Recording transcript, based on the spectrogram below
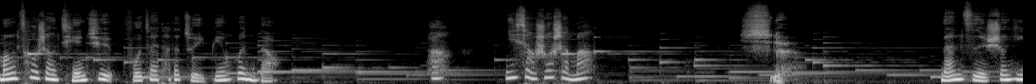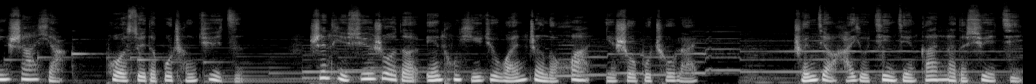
忙凑上前去伏在他的嘴边问道：“啊，你想说什么？”谢。男子声音沙哑，破碎的不成句子，身体虚弱的连同一句完整的话也说不出来，唇角还有渐渐干了的血迹。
